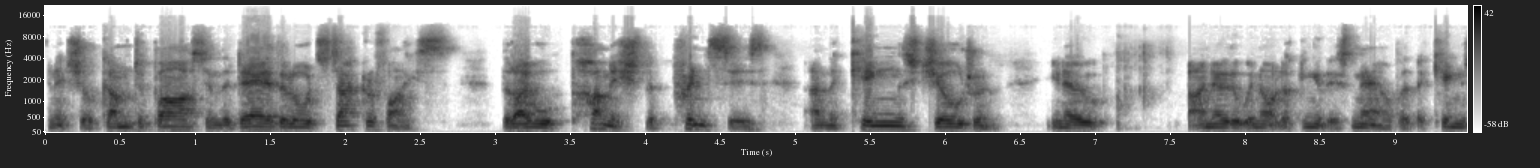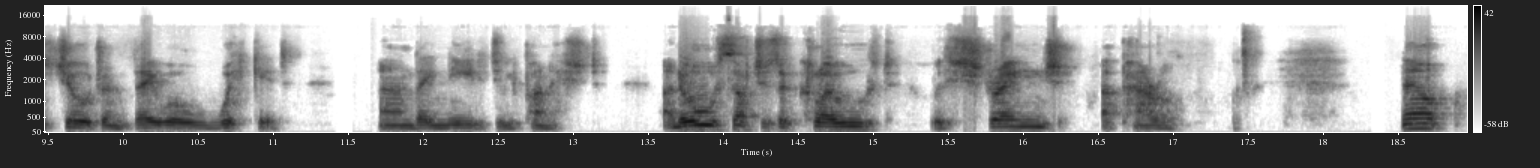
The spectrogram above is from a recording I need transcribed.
And it shall come to pass in the day of the Lord's sacrifice that I will punish the princes and the king's children. You know, I know that we're not looking at this now, but the king's children, they were wicked and they needed to be punished. And all such as are clothed with strange apparel. Now,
